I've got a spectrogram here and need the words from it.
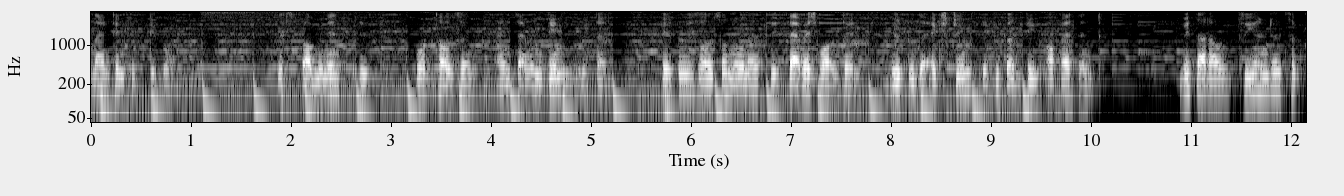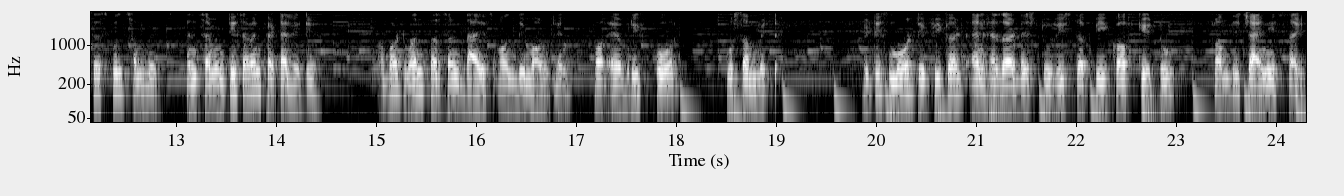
1954. Its prominence is 4017 meters. K2 is also known as the Savage Mountain due to the extreme difficulty of ascent. With around 300 successful summits and 77 fatalities, about 1% dies on the mountain for every 4 who summit. It is more difficult and hazardous to reach the peak of K2 from the Chinese side,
